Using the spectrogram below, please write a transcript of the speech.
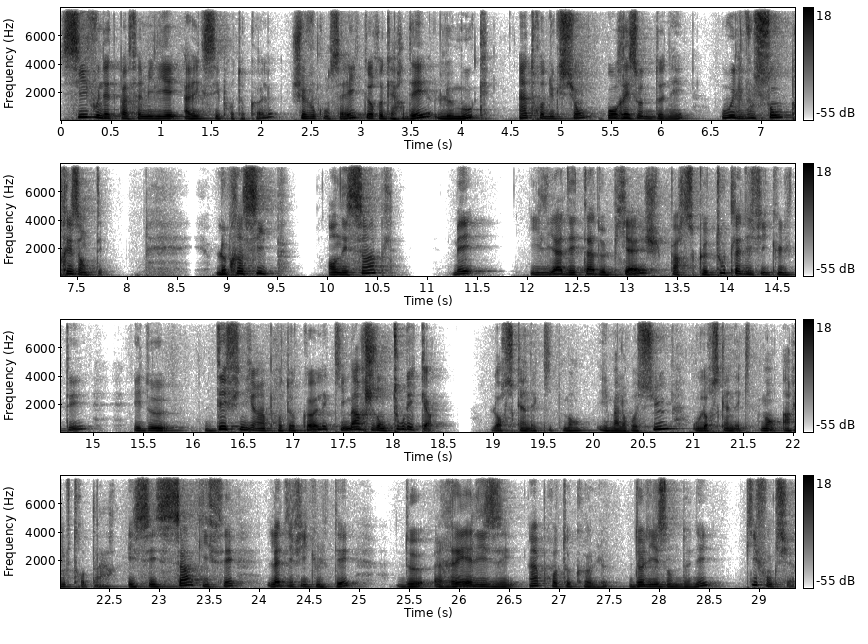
Si vous n'êtes pas familier avec ces protocoles, je vous conseille de regarder le MOOC Introduction au réseau de données où ils vous sont présentés. Le principe en est simple, mais il y a des tas de pièges parce que toute la difficulté est de définir un protocole qui marche dans tous les cas, lorsqu'un acquittement est mal reçu ou lorsqu'un acquittement arrive trop tard. Et c'est ça qui fait la difficulté de réaliser un protocole de liaison de données qui fonctionne.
